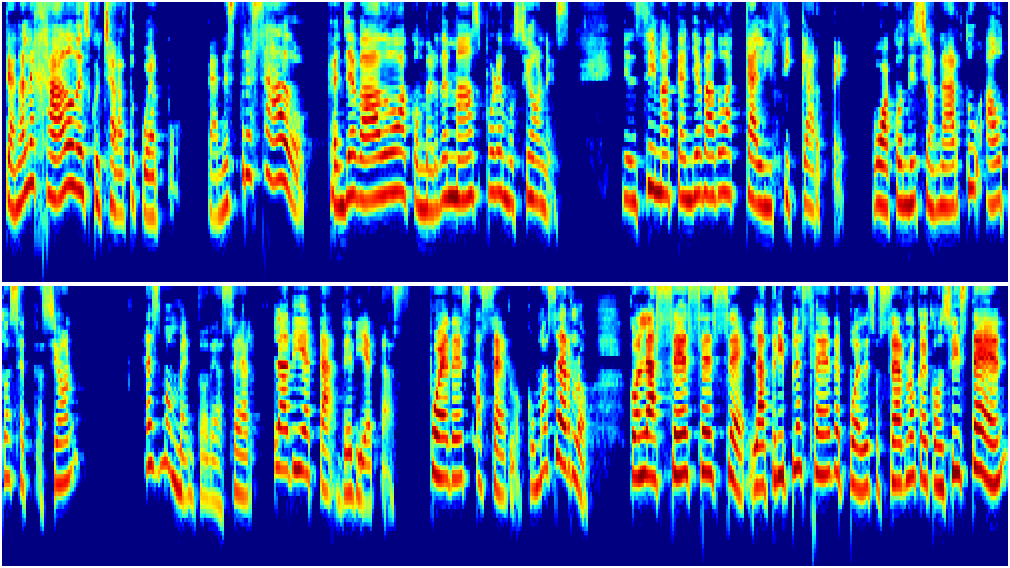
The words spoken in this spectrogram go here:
te han alejado de escuchar a tu cuerpo, te han estresado, te han llevado a comer de más por emociones y encima te han llevado a calificarte o a condicionar tu autoaceptación, es momento de hacer la dieta de dietas. Puedes hacerlo. ¿Cómo hacerlo? Con la CCC, la triple C de puedes hacerlo, que consiste en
